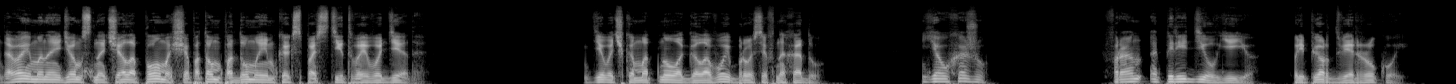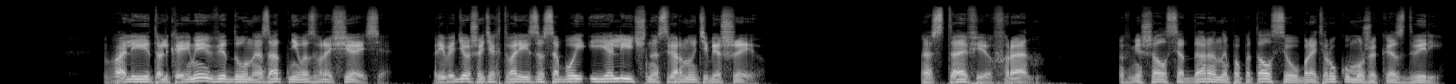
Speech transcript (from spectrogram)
Давай мы найдем сначала помощь, а потом подумаем, как спасти твоего деда. Девочка мотнула головой, бросив на ходу. «Я ухожу». Фран опередил ее, припер дверь рукой. «Вали, только имей в виду, назад не возвращайся. Приведешь этих тварей за собой, и я лично сверну тебе шею». «Оставь ее, Фран», — вмешался Даррен и попытался убрать руку мужика с двери.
